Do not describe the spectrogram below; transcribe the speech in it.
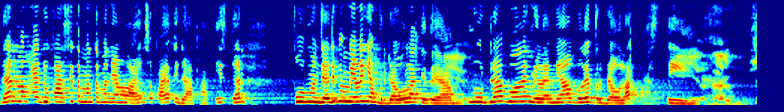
dan mengedukasi teman-teman yang lain supaya tidak apatis dan menjadi pemilih yang berdaulat gitu ya. Iya. Muda boleh, milenial boleh, berdaulat pasti. Iya harus.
